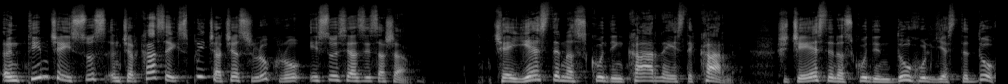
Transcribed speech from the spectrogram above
În timp ce Isus încerca să explice acest lucru, Isus i-a zis așa, ce este născut din carne este carne și ce este născut din Duhul este Duh.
